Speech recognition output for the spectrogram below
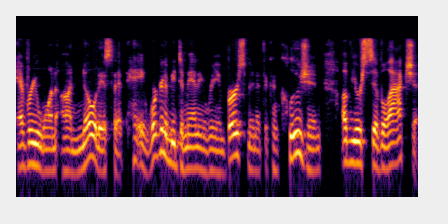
everyone on notice that, hey, we're going to be demanding reimbursement at the conclusion of your civil action.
